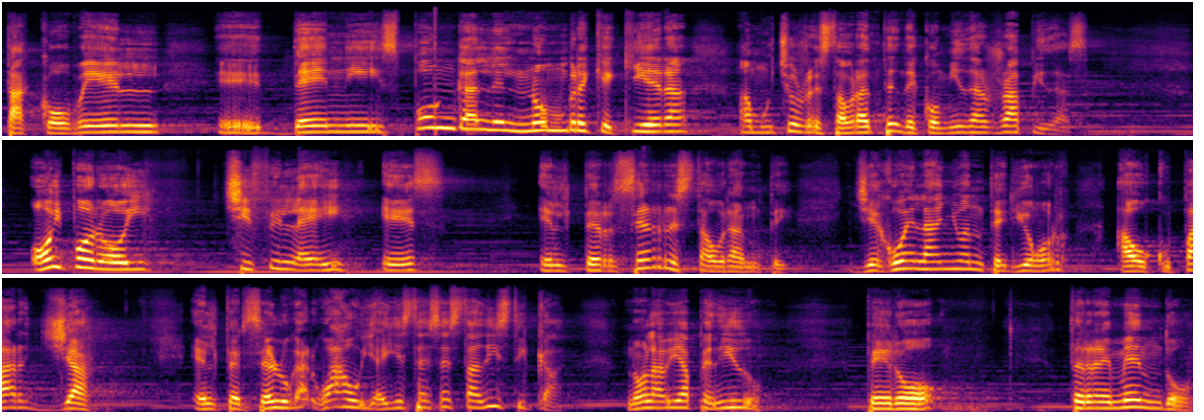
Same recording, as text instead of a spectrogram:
Taco Bell, eh, Denny's, póngale el nombre que quiera a muchos restaurantes de comidas rápidas. Hoy por hoy, Chick-fil-A es el tercer restaurante. Llegó el año anterior a ocupar ya el tercer lugar. ¡Wow! Y ahí está esa estadística. No la había pedido pero tremendo.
